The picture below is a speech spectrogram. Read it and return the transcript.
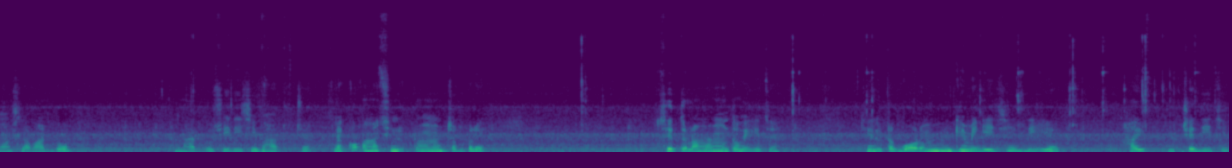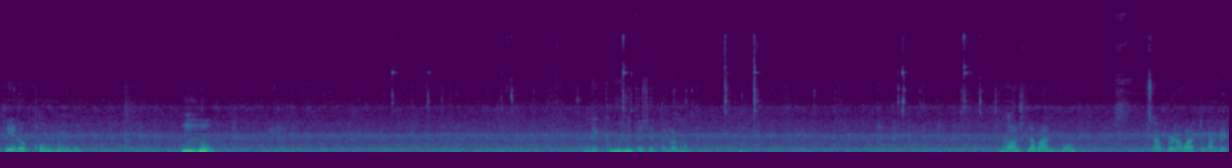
মশলা বাটবো। ভাত বসিয়ে দিয়েছি, ভাত হচ্ছে, দেখো আমার সিঁদুরটা মনে হচ্ছে করে সে আমার মতো হয়ে গেছে। সিঁদুরটা গরম ঘেমে গিয়েছি দিয়ে হাই উচ্ছে দিয়েছি যে এরকম হবে। দেখে মনে হচ্ছে সেতলা মা মশলা বাটবো, তারপর আবার তোমাদের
